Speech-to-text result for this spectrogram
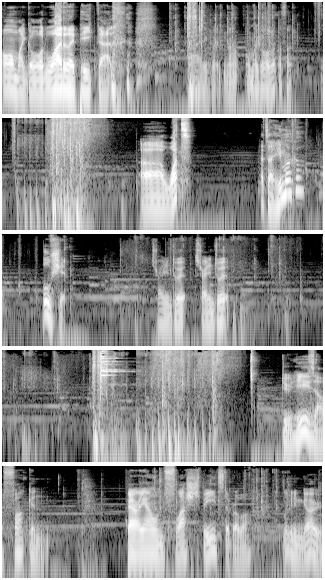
Oh my god, why did I peek that? Alrighty, but no. Oh my god, what the fuck? Uh, what? That's a haymaker? Bullshit. Straight into it, straight into it. Dude, he's a fucking Barry Allen flash speedster, brother. Look at him go.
